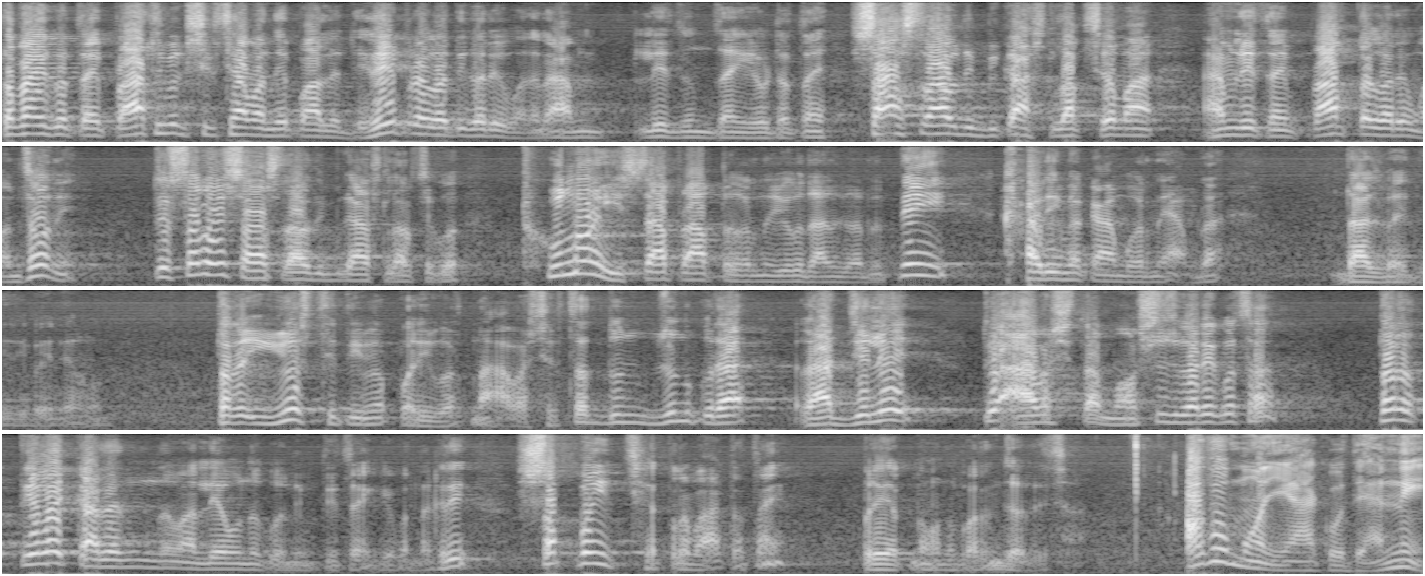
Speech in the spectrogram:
तपाईँको चाहिँ प्राथमिक शिक्षामा नेपालले धेरै प्रगति गर्यो भनेर हामीले जुन चाहिँ एउटा चाहिँ सहस्रावधि विकास लक्ष्यमा हामीले चाहिँ प्राप्त गऱ्यौँ भन्छौँ नि त्यो सबै सहस्रावधि विकास लक्ष्यको ठुलो हिस्सा प्राप्त गर्न योगदान गर्ने त्यही खाडीमा काम गर्ने हाम्रा दाजुभाइ दिदीबहिनीहरू हुन्। तर यो स्थितिमा परिवर्तन आवश्यक छ। जुन जुन कुरा राज्यले त्यो आवश्यकता महसुस गरेको छ तर त्यसलाई कार्यान्वयनमा ल्याउनको निम्ति चाहिँ के भन्दाखेरि सबै क्षेत्रबाट चाहिँ प्रयत्न हुनुपर्ने जरुरी छ। अब म यहाँको ध्यान नै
